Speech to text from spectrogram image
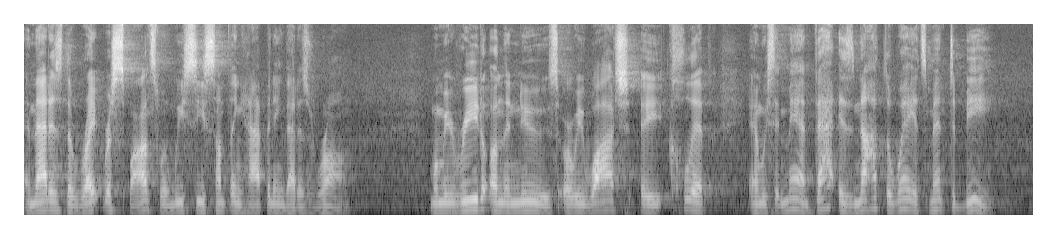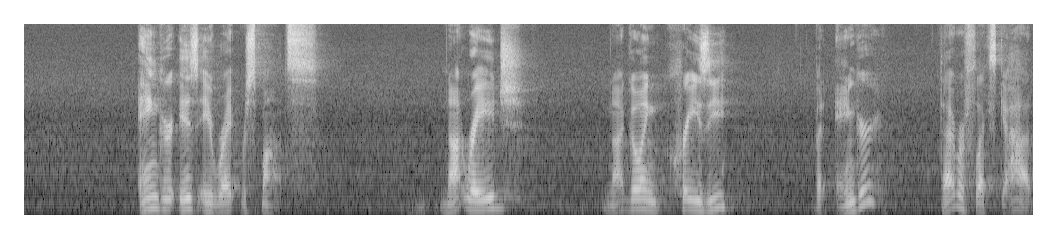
And that is the right response when we see something happening that is wrong. When we read on the news or we watch a clip and we say, man, that is not the way it's meant to be. Anger is a right response. not rage, not going crazy, but anger, that reflects God.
